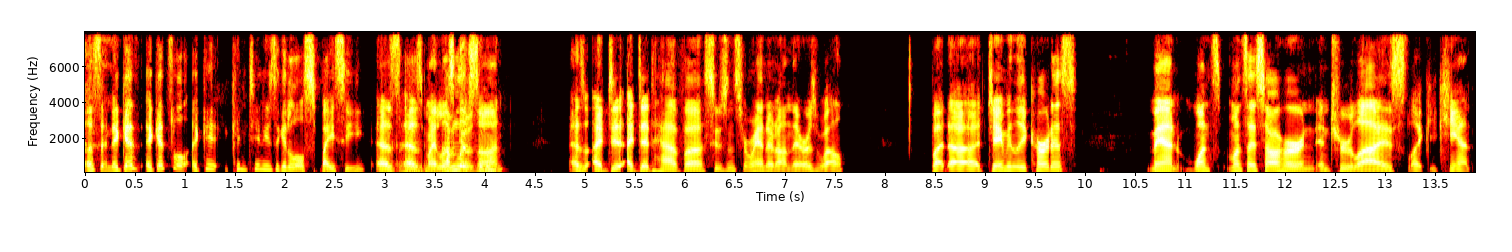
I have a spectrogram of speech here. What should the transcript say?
listen. It gets it gets a little, it, get, continues to get a little spicy as as my I'm list goes listening. on. As I did, I did have uh, Susan Sarandon on there as well, but uh, Jamie Lee Curtis, man. Once once I saw her in, in True Lies, like you can't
